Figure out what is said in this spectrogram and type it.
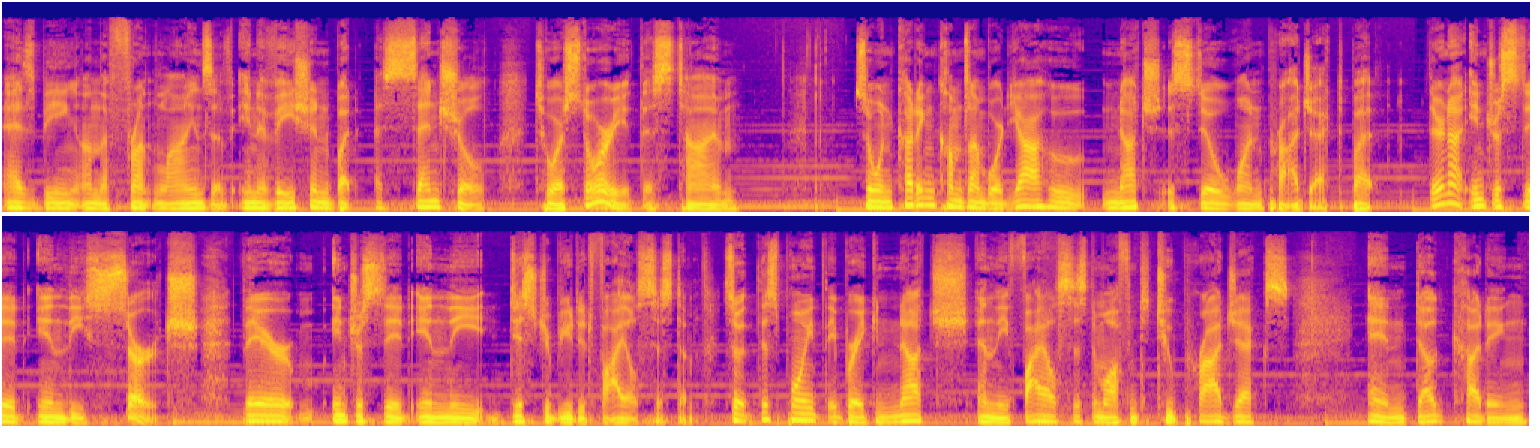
as being on the front lines of innovation, but essential to our story at this time. So when Cutting comes on board Yahoo, Nutch is still one project, but they're not interested in the search. They're interested in the distributed file system. So at this point, they break Nutch and the file system off into two projects, and Doug Cutting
